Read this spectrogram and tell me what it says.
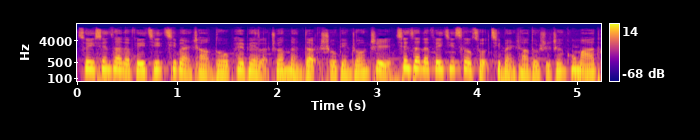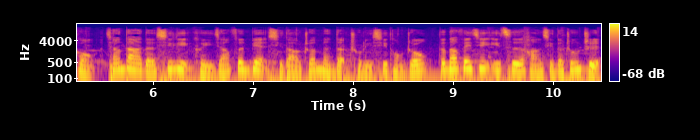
所以现在的飞机基本上都配备了专门的收便装置。现在的飞机厕所基本上都是真空马桶，强大的吸力可以将粪便吸到专门的处理系统中。等到飞机一次航行的终止，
